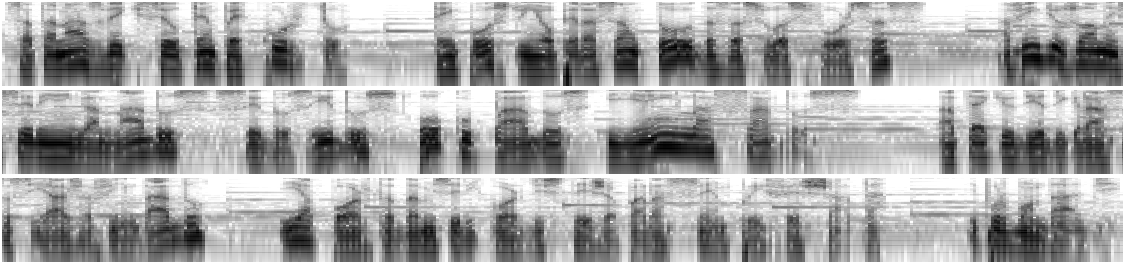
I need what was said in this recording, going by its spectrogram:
Satanás vê que seu tempo é curto tem posto em operação todas as suas forças, a fim de os homens serem enganados, seduzidos, ocupados e enlaçados, até que o dia de graça se haja findado e a porta da misericórdia esteja para sempre fechada. E por bondade,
